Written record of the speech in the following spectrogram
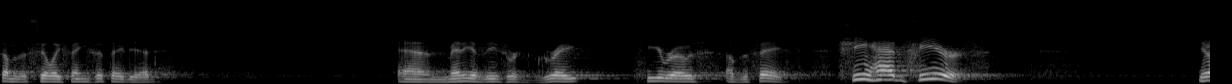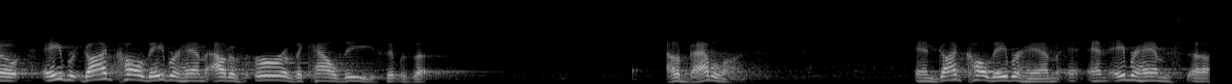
some of the silly things that they did. And many of these were great heroes of the faith. She had fears. You know, God called Abraham out of Ur of the Chaldees. It was a, out of Babylon. And God called Abraham, and Abraham's uh,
